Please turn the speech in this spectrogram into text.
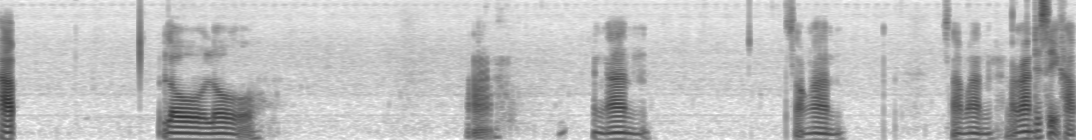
ครับ โลโลอ่าหนึ่งอันสองอันสามอัน แล้วอันที่สี่ครับ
